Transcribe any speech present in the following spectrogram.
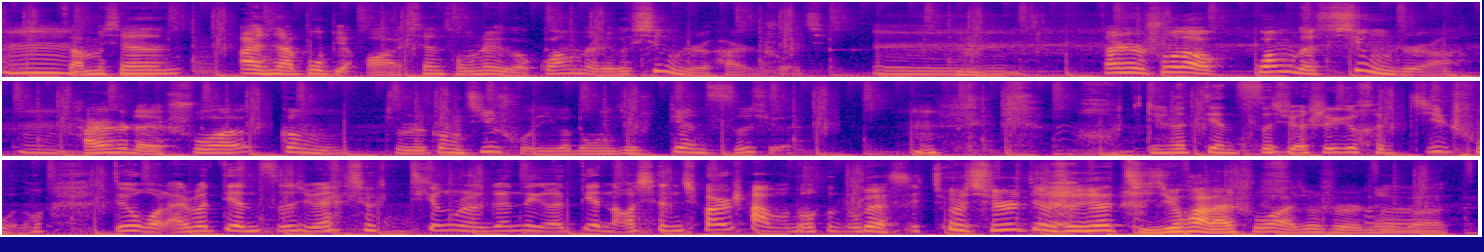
嗯咱们先按下不表啊，先从这个光的这个性质开始说起。嗯嗯但是说到光的性质啊，嗯还是得说更就是更基础的一个东西，就是电磁学。嗯你说电磁学是一个很基础的吗？对于我来说，电磁学就听着跟那个电脑线圈差不多的东西。，对就是其实电磁学几句话来说啊，就是那个嗯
